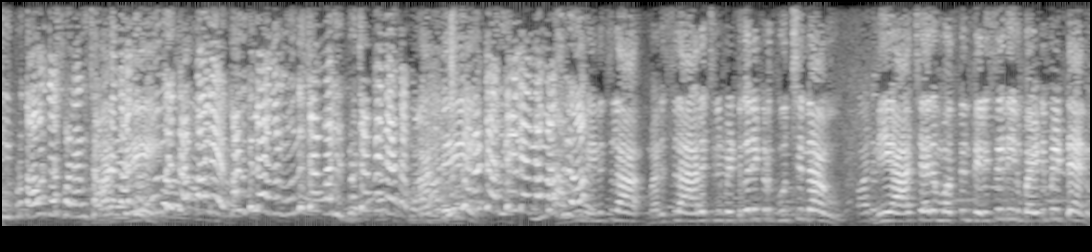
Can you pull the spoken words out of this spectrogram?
ఇప్పుడు కవర్ చేసుకోవడానికి చెప్పాలి కదా. ముందు చెప్పాలి కడుపు లేదని ముందు చెప్పాలి ఇప్పుడు చెప్పేదేంటమ్మా? అంటే ఎందుకంటే అడిగేదేంటమ్మా అసలు? మనసులో మనసులో ఆలోచన పెట్టుకుని ఇక్కడ కూర్చున్నావు. నీ ఆచారం మొత్తం తెలిసే నేను బయట పెట్టాను.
